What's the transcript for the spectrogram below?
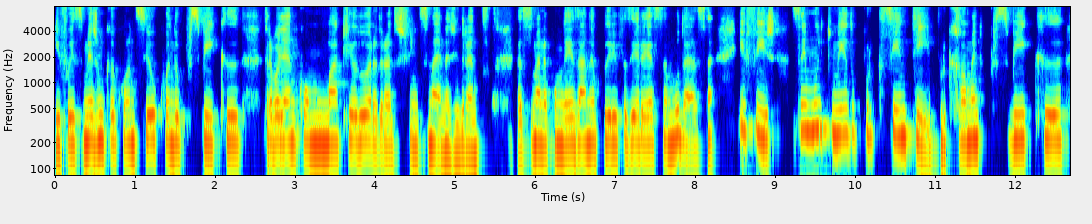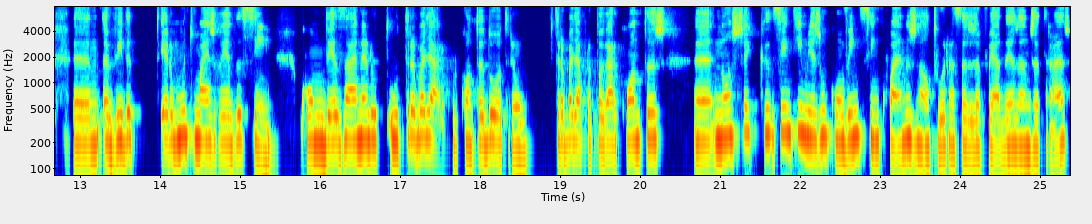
E foi isso mesmo que aconteceu quando eu percebi que trabalhando como maquiadora durante os fins de semana e durante a semana como designer eu poderia fazer essa mudança. E fiz sem muito medo porque senti, porque realmente percebi que um, a vida era muito mais leve assim. Como designer, o, o trabalhar por conta de outra, o trabalhar para pagar contas, uh, não achei que, senti mesmo com 25 anos na altura, ou seja, já foi há 10 anos atrás,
